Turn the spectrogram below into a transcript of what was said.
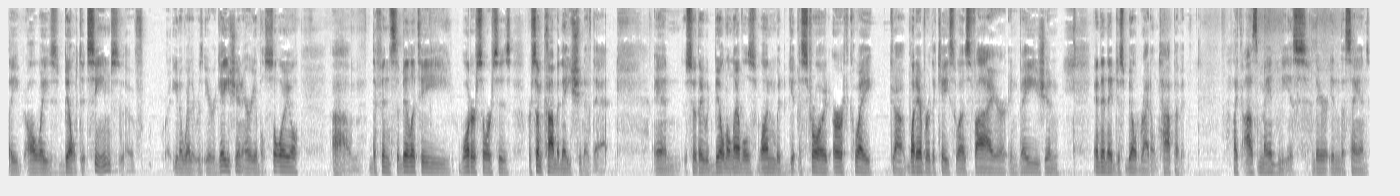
They always built, it seems, you know, whether it was irrigation, arable soil, um, defensibility, water sources, or some combination of that. And so they would build on levels. One would get destroyed, earthquake, uh, whatever the case was, fire, invasion, and then they'd just build right on top of it, like Ozymandias there in the sands.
